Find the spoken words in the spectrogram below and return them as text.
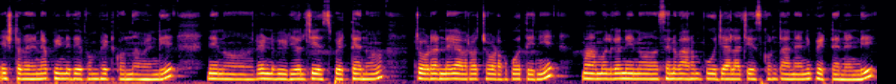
ఇష్టమైన పిండి దీపం పెట్టుకుందామండి. నేను రెండు వీడియోలు చేసి పెట్టాను. చూడండి ఎవరో చూడకపోతేని. మామూలుగా నేను శనివారం పూజ అలా చేసుకుంటానని పెట్టానండి.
